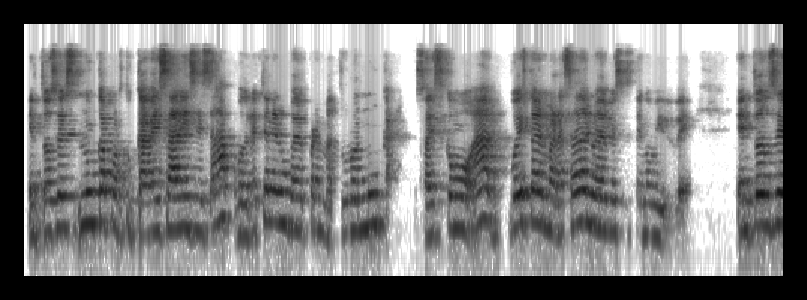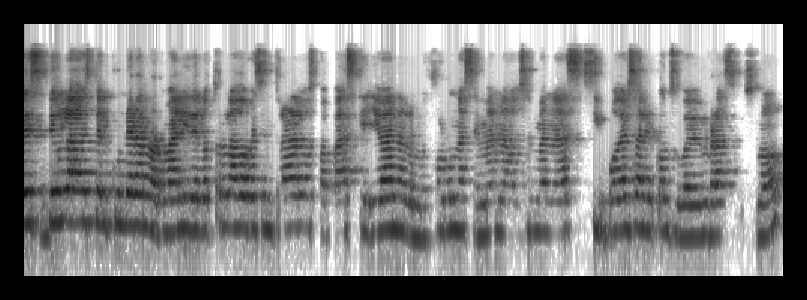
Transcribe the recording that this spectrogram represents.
Entonces, nunca por tu cabeza dices, ah, podré tener un bebé prematuro, nunca. O sea, es como, ah, voy a estar embarazada, nueve meses tengo mi bebé. Entonces, de un lado está el cunero normal y del otro lado ves entrar a los papás que llevan a lo mejor una semana, dos semanas sin poder salir con su bebé en brazos, ¿no?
